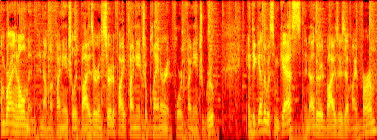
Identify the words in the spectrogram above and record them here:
I'm Brian Ullman, and I'm a financial advisor and certified financial planner at Ford Financial Group. And together with some guests and other advisors at my firm,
